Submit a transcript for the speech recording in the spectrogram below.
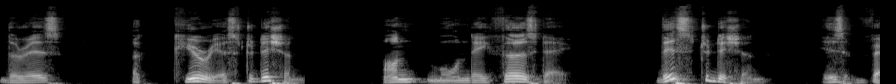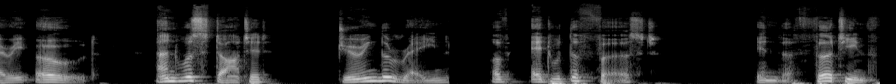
there is a curious tradition on Maundy Thursday. This tradition is very old and was started during the reign of Edward I in the 13th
